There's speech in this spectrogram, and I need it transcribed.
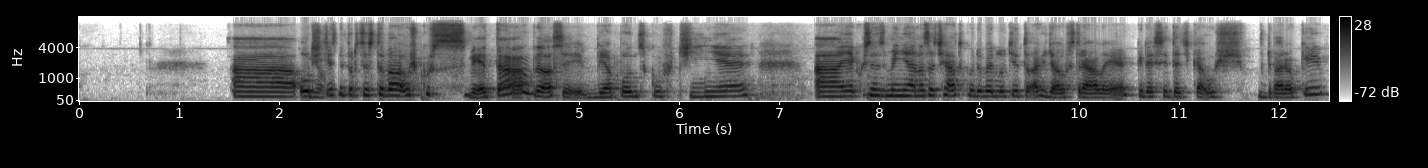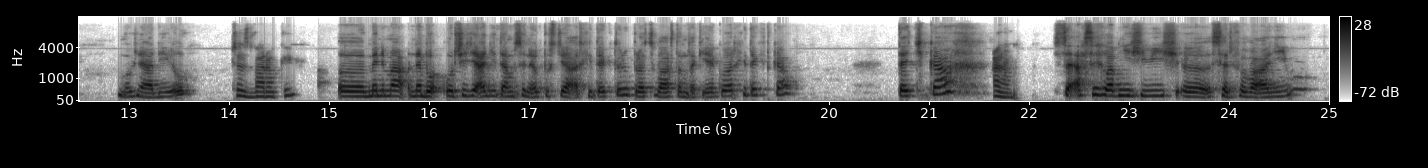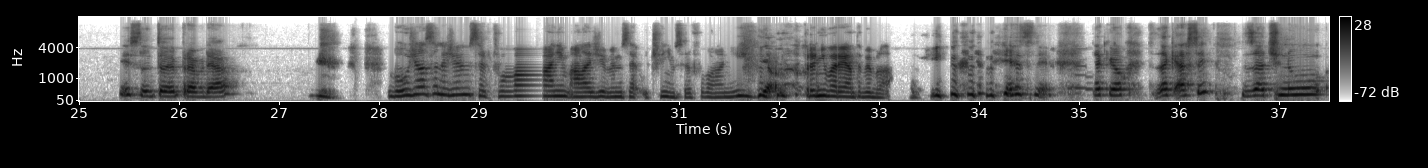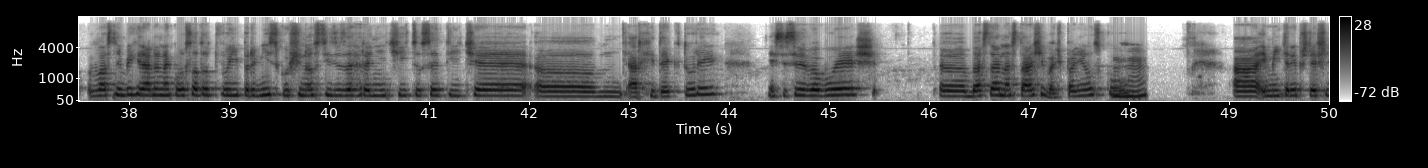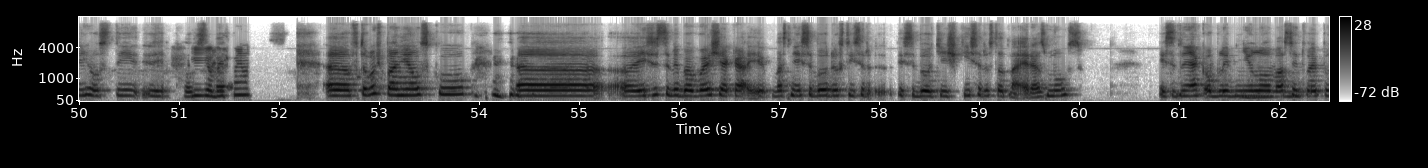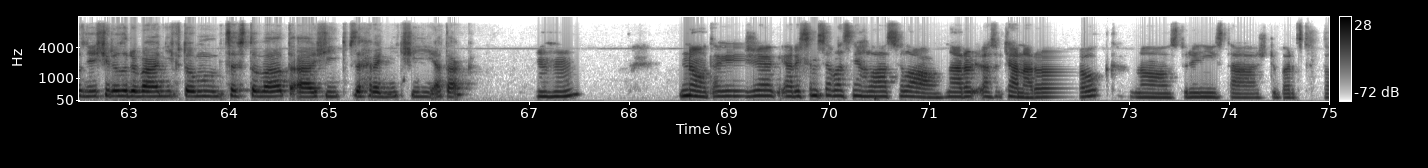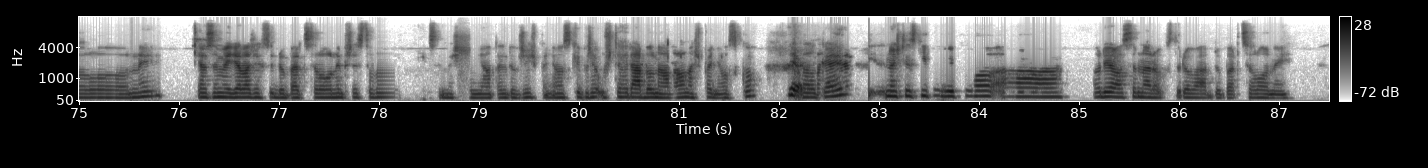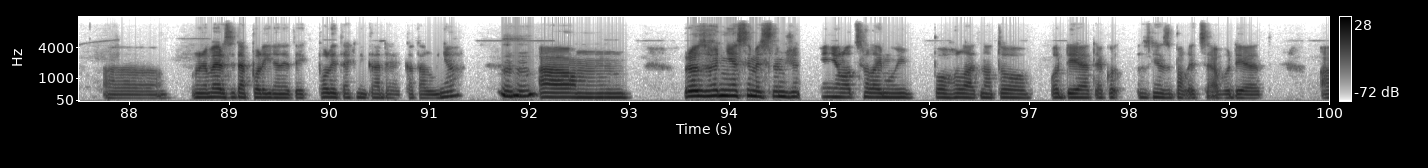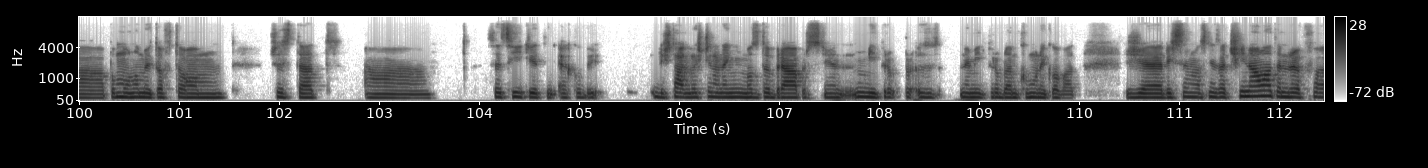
A určitě jo. si procestovala už kus světa, byla si v Japonsku, v Číně a jak už jsem zmínila na začátku, dovedlo tě to až do Austrálie, kde si teďka už dva roky, možná díl. Přes dva roky? Uh, minima, nebo určitě ani tam se neopustila architekturu, pracovala tam taky jako architektka. Teďka ano se asi hlavně živíš uh, surfováním, jestli to je pravda. Bohužel se neživím surfováním, ale živím se učením surfování. Jo. První varianta by byla. Jasně. Tak jo, tak asi začnu, vlastně bych ráda nakousla to tvojí první zkušenosti ze zahraničí, co se týče um, architektury. Jestli si vybavuješ, uh, byla jsi na stáži ve Španělsku mm-hmm. a i mý tady předešlý hosty, hosty jo, ve Španělsku v tom Španělsku, uh, jestli si vybavuješ, jaká, vlastně jestli bylo, dostý, jestli bylo těžký se dostat na Erasmus, jestli to nějak ovlivnilo mm. vlastně tvoje pozdější rozhodování v tom cestovat a žít v zahraničí a tak? Mm-hmm. No, takže já když jsem se vlastně hlásila, na, já jsem chtěla na rok na studijní stáž do Barcelony. Já jsem věděla, že chci do Barcelony, přesto jsem ještě měla tak dobře španělsky, protože už tehdy byl nával na Španělsko jo. velké. Naštěstí to vyšlo a odjela jsem na rok studovat do Barcelony. Uh, Univerzita Politechnika de Catalunya. Mm-hmm. Um, rozhodně si myslím, že to měnilo celý můj pohled na to odjet, jako vlastně zbalit se a odjet. A pomohlo mi to v tom přestat uh, se cítit jakoby když ta angličtina není moc dobrá, prostě mít pro, pro, nemít problém komunikovat. Že když jsem vlastně začínala ten v uh,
